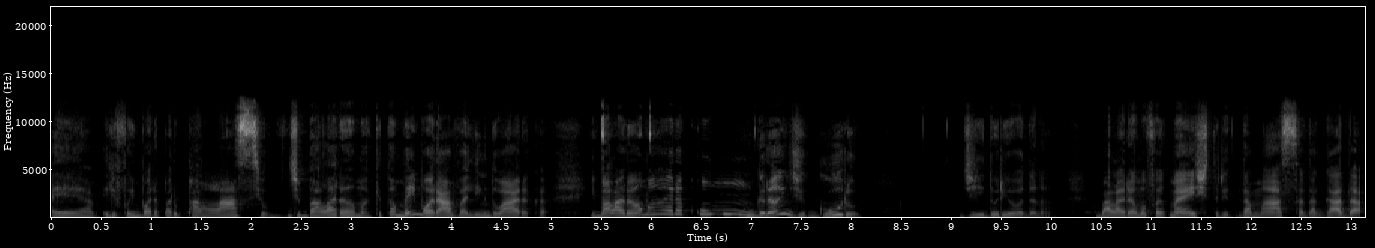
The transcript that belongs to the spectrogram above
É, ele foi embora para o palácio de Balarama, que também morava ali em Dwaraka. E Balarama era como um grande guru de Duryodhana. Balarama foi o mestre da massa, da gada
